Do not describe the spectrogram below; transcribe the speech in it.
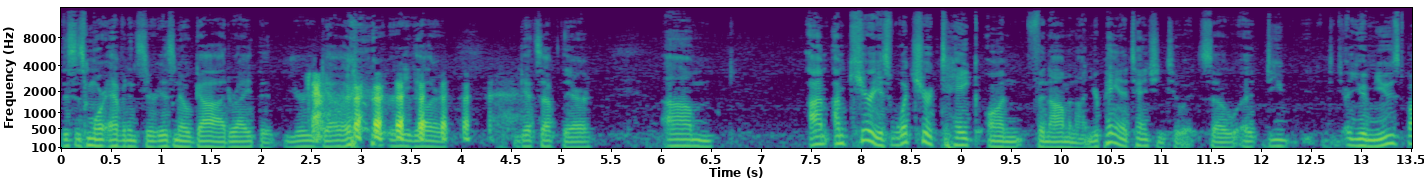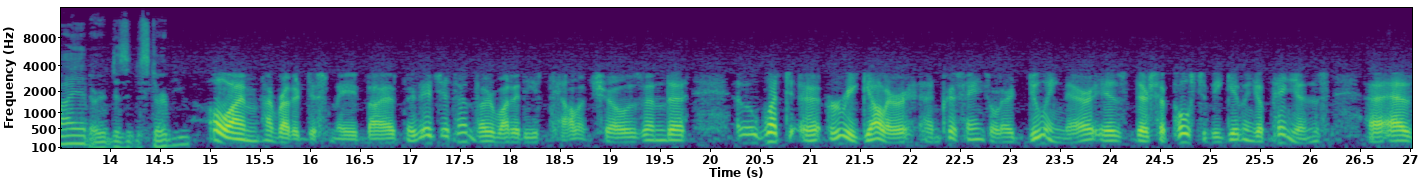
this is more evidence there is no God, right? That Uri Geller, Uri Geller gets up there. Um, I'm I'm curious. What's your take on phenomenon? You're paying attention to it, so uh, do you are you amused by it, or does it disturb you? Oh, I'm I'm rather dismayed by it. It's just another one of these talent shows, and uh, what uh, Uri Geller and Criss Angel are doing there is they're supposed to be giving opinions uh, as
